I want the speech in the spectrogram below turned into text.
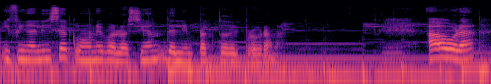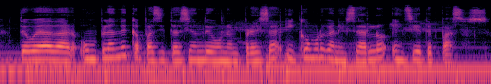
y finaliza con una evaluación del impacto del programa. Ahora te voy a dar un plan de capacitación de una empresa y cómo organizarlo en siete pasos.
